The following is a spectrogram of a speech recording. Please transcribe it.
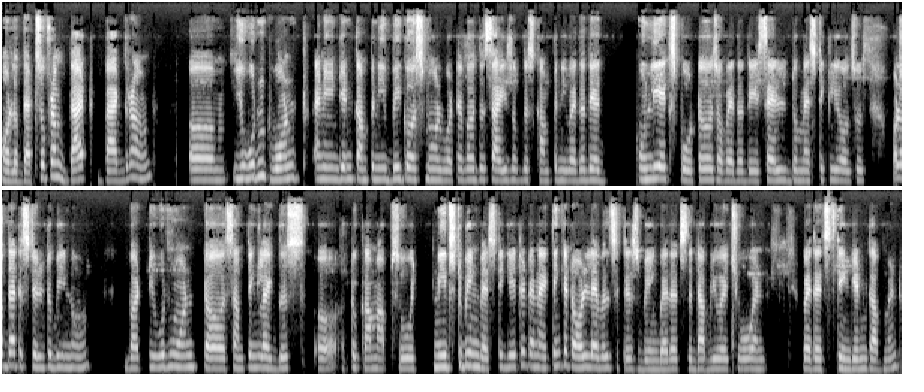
all of that. So from that background, um, you wouldn't want an Indian company, big or small, whatever the size of this company, whether they're only exporters or whether they sell domestically also, all of that is still to be known. but you wouldn't want uh, something like this uh, to come up. So it needs to be investigated, and I think at all levels it is being, whether it's the WHO and whether it's the Indian government,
